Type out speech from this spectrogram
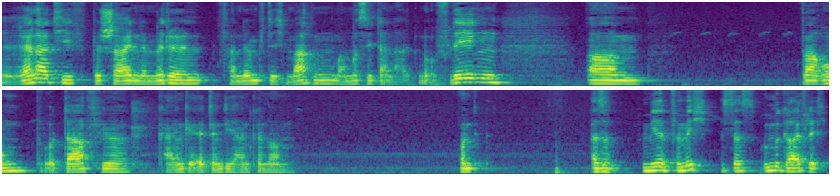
relativ bescheidenen Mitteln vernünftig machen. Man muss sie dann halt nur pflegen. Ähm, warum wird dafür kein Geld in die Hand genommen? Und also mir, für mich ist das unbegreiflich.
